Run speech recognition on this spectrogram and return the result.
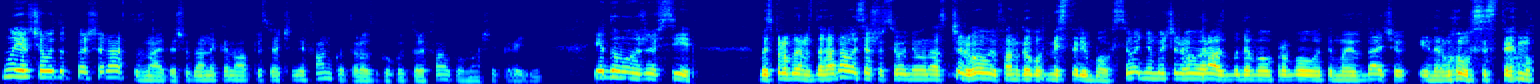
Ну а якщо ви тут перший раз, то знаєте, що даний канал присвячений фанку та розвитку культури фанку в нашій країні. Я думаю, вже всі без проблем здогадалися, що сьогодні у нас черговий фанкобот Mystery Box. Сьогодні ми черговий раз будемо випробовувати мою вдачу і нервову систему.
